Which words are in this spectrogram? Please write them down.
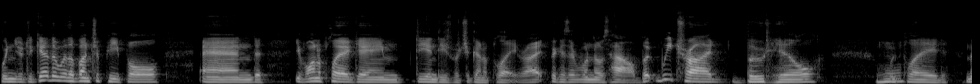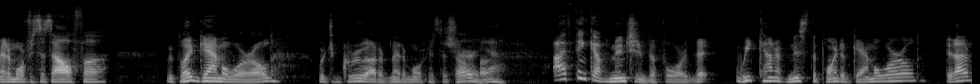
when you're together with a bunch of people and you want to play a game, D and D is what you're going to play, right? Because everyone knows how. But we tried Boot Hill. We played Metamorphosis Alpha. We played Gamma World, which grew out of Metamorphosis Sure, Alpha. yeah. I think I've mentioned before that we kind of missed the point of Gamma World. Did I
